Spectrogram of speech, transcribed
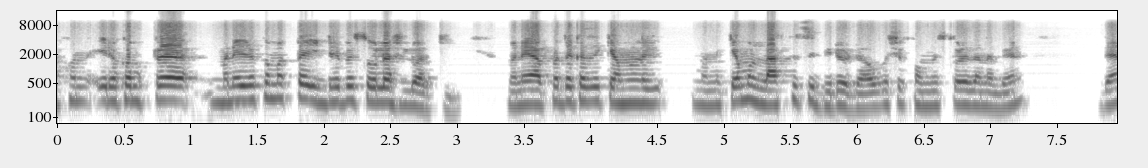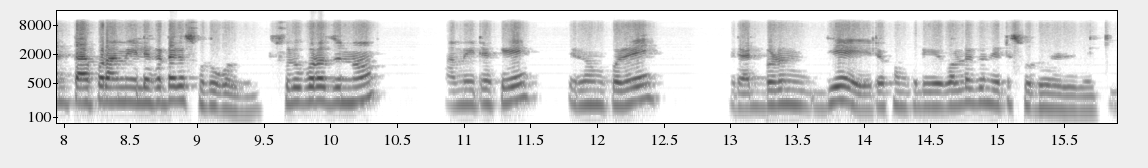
এখন এরকম একটা মানে এরকম একটা ইন্টারভিউ চলে আসলো আর কি। মানে আপনাদের কাছে কেমন মানে কেমন লাগতেছে ভিডিওটা, অবশ্যই কমেন্টস করে জানাবেন। দেন তারপর আমি এই লেখাটাকে শুরু করব। শুরু করার জন্য আমি এটাকে এরকম করে রাইট বাটন দিয়ে এরকম করে ইয়ে করলে কিন্তু এটা ছোট হয়ে যাবে আর কি।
